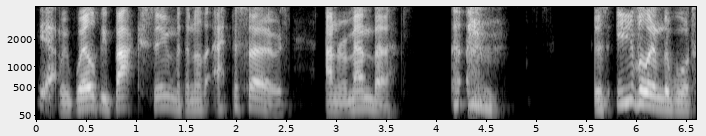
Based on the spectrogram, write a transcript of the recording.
Yeah. We will be back soon with another episode. And remember, there's evil in the wood.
